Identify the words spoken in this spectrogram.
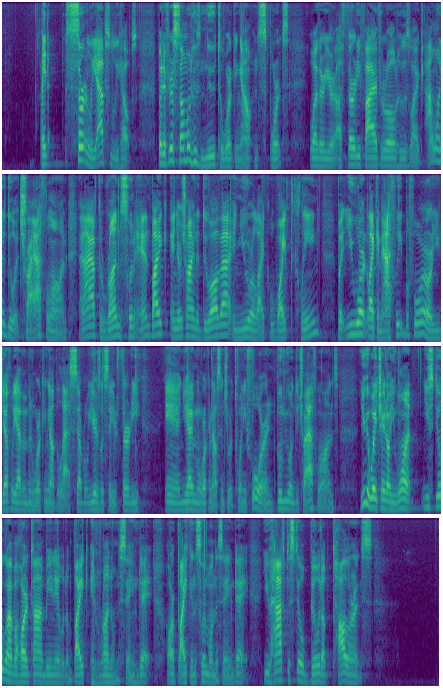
It certainly absolutely helps. But if you're someone who's new to working out in sports, whether you're a 35 year old who's like, I want to do a triathlon and I have to run, swim, and bike, and you're trying to do all that and you are like wiped clean, but you weren't like an athlete before, or you definitely haven't been working out the last several years. Let's say you're 30 and you haven't been working out since you were 24, and boom, you want to do triathlons. You can weight train all you want. You still gonna have a hard time being able to bike and run on the same day, or bike and swim on the same day. You have to still build up tolerance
